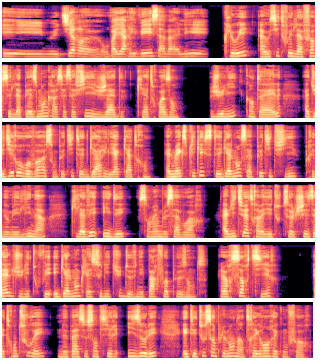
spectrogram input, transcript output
et me dire euh, on va y arriver, ça va aller. Chloé a aussi trouvé de la force et de l'apaisement grâce à sa fille Jade, qui a trois ans. Julie, quant à elle, a dû dire au revoir à son petit Edgar il y a quatre ans. Elle m'a expliqué que c'était également sa petite fille, prénommée Lina, qui l'avait aidée sans même le savoir. Habituée à travailler toute seule chez elle, Julie trouvait également que la solitude devenait parfois pesante. Alors sortir, être entouré, ne pas se sentir isolé, était tout simplement d'un très grand réconfort.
